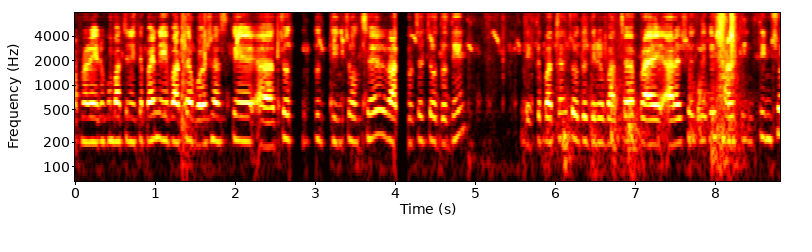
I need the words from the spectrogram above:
আপনারা এরকম বাচ্চা নিতে পারেন। এই বাচ্চার বয়স আজকে চোদ্দ দিন চলছে রাত চলছে চোদ্দ দিন। দেখতে পাচ্ছেন, চোদ্দ দিনের বাচ্চা, প্রায় আড়াইশো থেকে সাড়ে তিন, তিনশো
